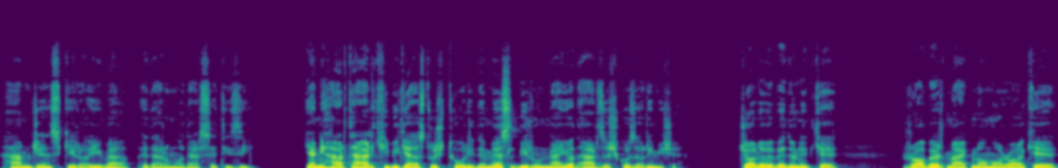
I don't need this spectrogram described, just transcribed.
همجنسگرایی و پدر و مادر ستیزی. یعنی هر ترکیبی که از توش تولید مثل بیرون نیاد ارزش گذاری میشه. جالبه بدونید که رابرت مکنامارا که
